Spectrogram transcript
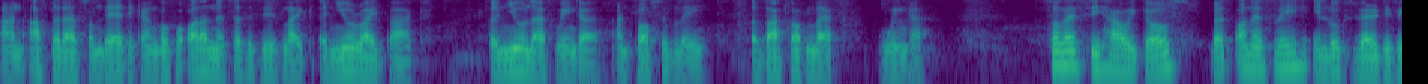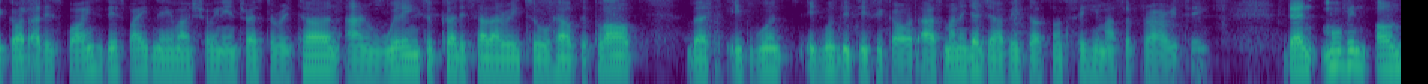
and after that, from there, they can go for other necessities like a new right back, a new left winger, and possibly a backup left winger. So let's see how it goes. But honestly, it looks very difficult at this point, despite Neymar showing interest to return and willing to cut his salary to help the club. But it won't it would be difficult as manager Xavi does not see him as a priority. Then moving on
